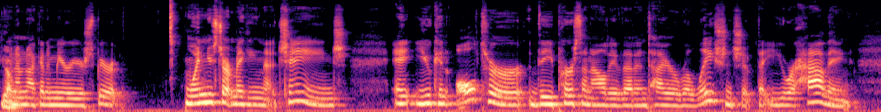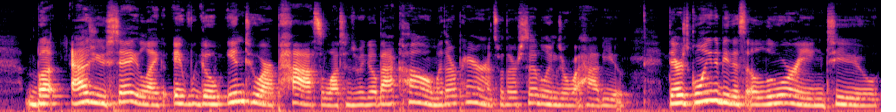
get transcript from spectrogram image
Yeah. and I'm not going to mirror your spirit. When you start making that change, and you can alter the personality of that entire relationship that you are having. But as you say, like if we go into our past, a lot of times we go back home with our parents, with our siblings, or what have you. There's going to be this alluring to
